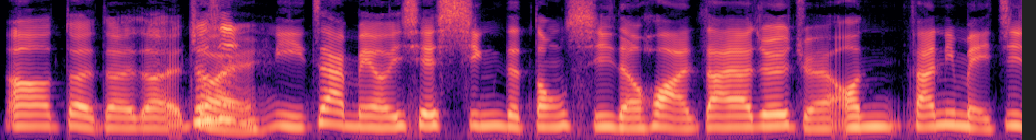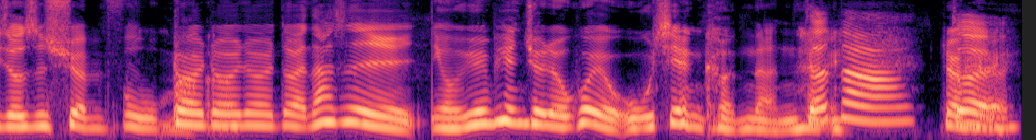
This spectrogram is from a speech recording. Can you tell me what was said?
哦，对对对，就是你再没有一些新的东西的话，大家就会觉得哦，反正你每季就是炫富嘛。对对对对，但是纽约片觉得会有无限可能，真的啊。对，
